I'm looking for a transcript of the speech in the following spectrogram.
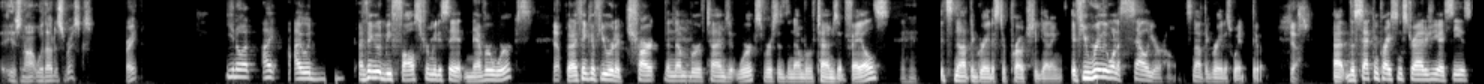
is not without its risks, right? You know what? I I would I think it would be false for me to say it never works. Yep. But I think if you were to chart the number of times it works versus the number of times it fails, Mhm. It's not the greatest approach to getting. If you really want to sell your home, it's not the greatest way to do it. Yes. Uh, the second pricing strategy I see is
